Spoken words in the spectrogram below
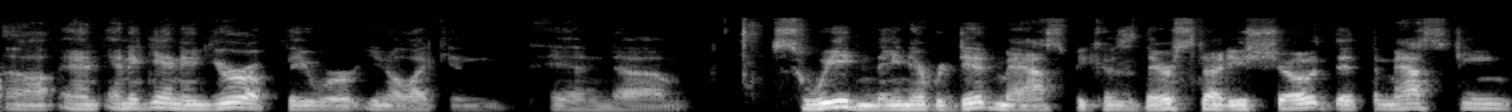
uh, and and again in Europe, they were, you know, like in in um, Sweden, they never did mask because their studies showed that the masking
